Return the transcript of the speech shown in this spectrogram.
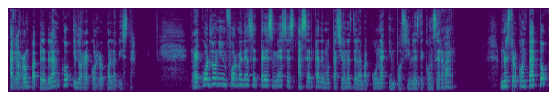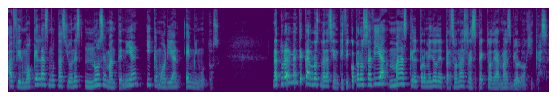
agarró un papel blanco y lo recorrió con la vista. Recuerdo un informe de hace tres meses acerca de mutaciones de la vacuna imposibles de conservar. Nuestro contacto afirmó que las mutaciones no se mantenían y que morían en minutos. Naturalmente Carlos no era científico, pero sabía más que el promedio de personas respecto de armas biológicas.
